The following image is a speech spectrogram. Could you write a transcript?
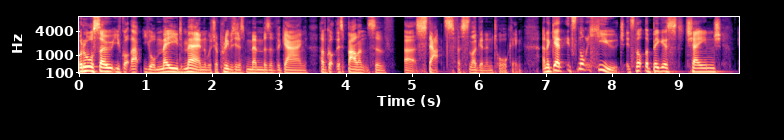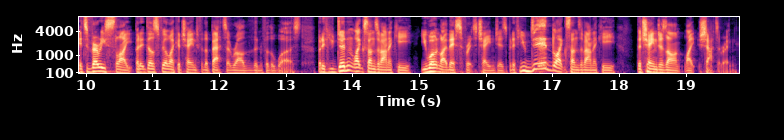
But also, you've got that your made men, which are previously just members of the gang, have got this balance of uh, stats for slugging and talking. And again, it's not huge. It's not the biggest change. It's very slight, but it does feel like a change for the better rather than for the worst. But if you didn't like Sons of Anarchy, you won't like this for its changes. But if you did like Sons of Anarchy, the changes aren't like shattering.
